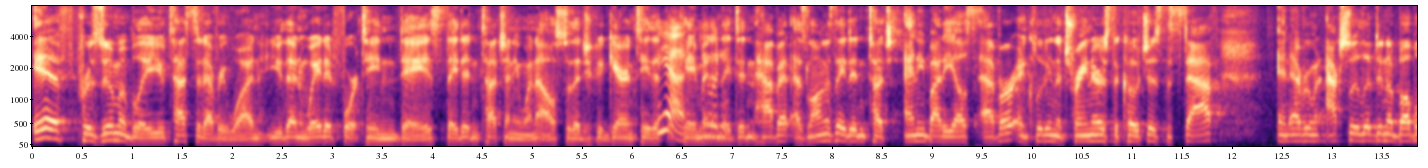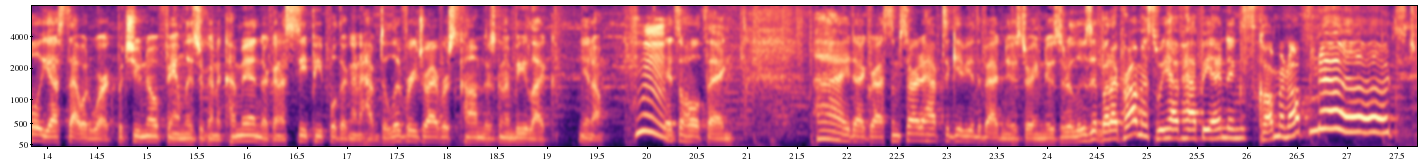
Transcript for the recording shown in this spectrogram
If presumably you tested everyone, you then waited 14 days, they didn't touch anyone else so that you could guarantee that Yeah, they came in and they didn't have it. As long as they didn't touch anybody else ever, including the trainers, the coaches, the staff, and everyone actually lived in a bubble, yes, that would work. But you know, families are going to come in, they're going to see people, they're going to have delivery drivers come. There's going to be like, you know, Hmm. it's a whole thing. I digress. I'm sorry to have to give you the bad news during News It or Lose It, but I promise we have happy endings coming up next.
